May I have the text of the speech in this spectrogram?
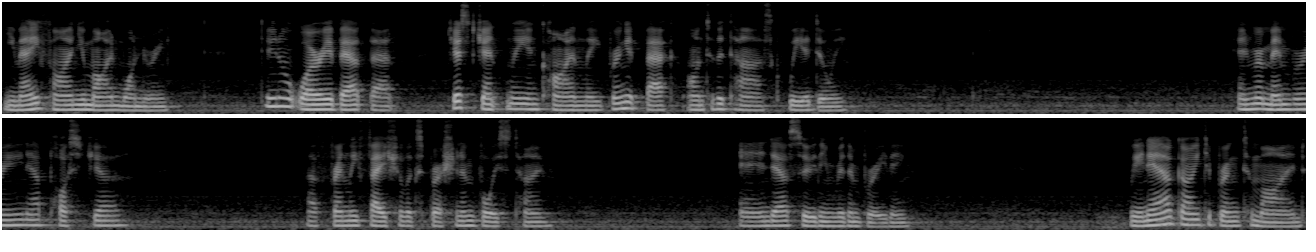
you may find your mind wandering. Do not worry about that. Just gently and kindly bring it back onto the task we are doing. And remembering our posture, our friendly facial expression and voice tone, and our soothing rhythm breathing. We are now going to bring to mind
